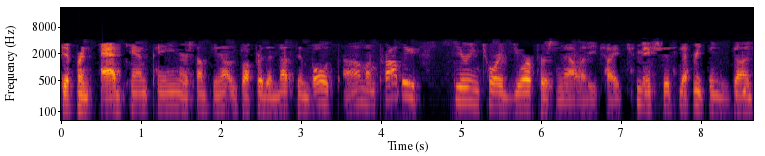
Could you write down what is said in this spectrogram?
different ad campaign or something else but for the nuts and bolts um i'm probably steering towards your personality type to make sure that everything's done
